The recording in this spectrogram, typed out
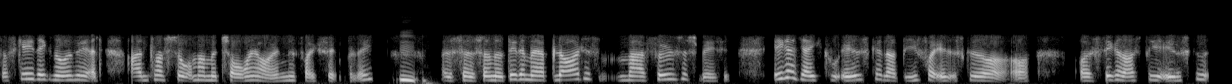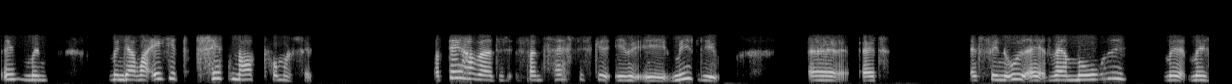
Der skete ikke noget ved, at andre så mig med tårer i øjnene, for eksempel. Ikke? Mm. Altså sådan noget, det der med at blotte mig følelsesmæssigt. Ikke at jeg ikke kunne elske eller blive forelsket, og, og, og sikkert også blive elsket, ikke? Men, men jeg var ikke tæt nok på mig selv. Og det har været det fantastiske i, i mit liv, øh, at, at finde ud af at være modig med, med,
